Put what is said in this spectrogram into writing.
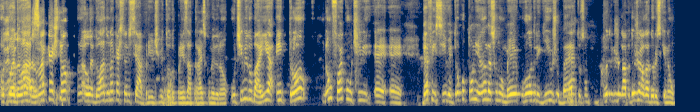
o, o, Eduardo, não é questão, o Eduardo não é questão de se abrir o time todo preso atrás com medo, não. O time do Bahia entrou, não foi com o time é, é, defensivo, entrou com o Tony Anderson no meio, com o Rodriguinho e o Gilberto, são dois jogadores que não,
